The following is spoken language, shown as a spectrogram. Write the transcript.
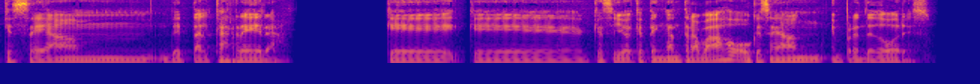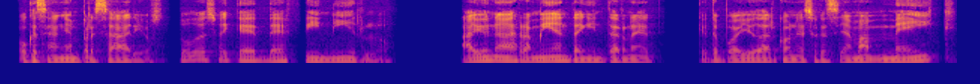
que sean de tal carrera, que, que, sé yo, que tengan trabajo o que sean emprendedores o que sean empresarios. Todo eso hay que definirlo. Hay una herramienta en Internet que te puede ayudar con eso que se llama Make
